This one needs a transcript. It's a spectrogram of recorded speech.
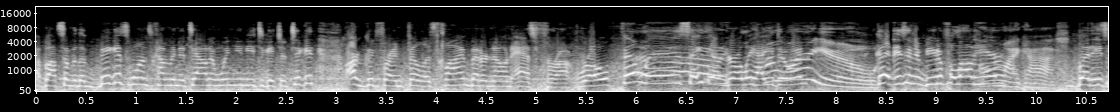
about some of the biggest ones coming to town and when you need to get your ticket, our good friend Phyllis Klein, better known as Front Row. Phyllis, hey there, girlie. How you doing? How are you? Good. Isn't it beautiful out here? Oh my gosh. But it's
